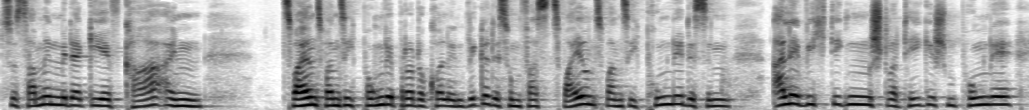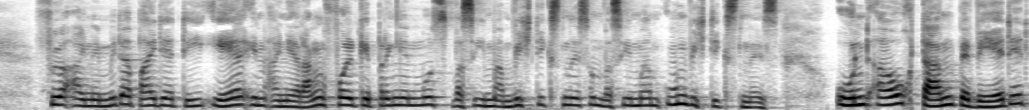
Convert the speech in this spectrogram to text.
zusammen mit der GfK ein 22-Punkte-Protokoll entwickelt. Es umfasst 22 Punkte. Das sind alle wichtigen strategischen Punkte für einen Mitarbeiter, die er in eine Rangfolge bringen muss, was ihm am wichtigsten ist und was ihm am unwichtigsten ist. Und auch dann bewertet,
